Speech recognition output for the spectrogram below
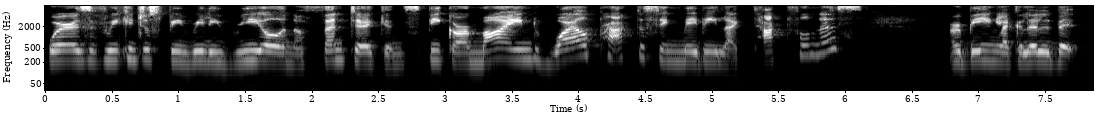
Whereas if we can just be really real and authentic and speak our mind while practicing maybe like tactfulness or being like a little bit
